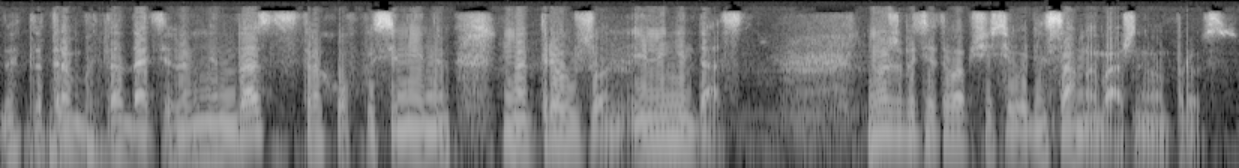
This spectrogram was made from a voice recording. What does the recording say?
этот работодатель он мне даст страховку семейную на трех жен или не даст? Может быть, это вообще сегодня самый важный вопрос.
